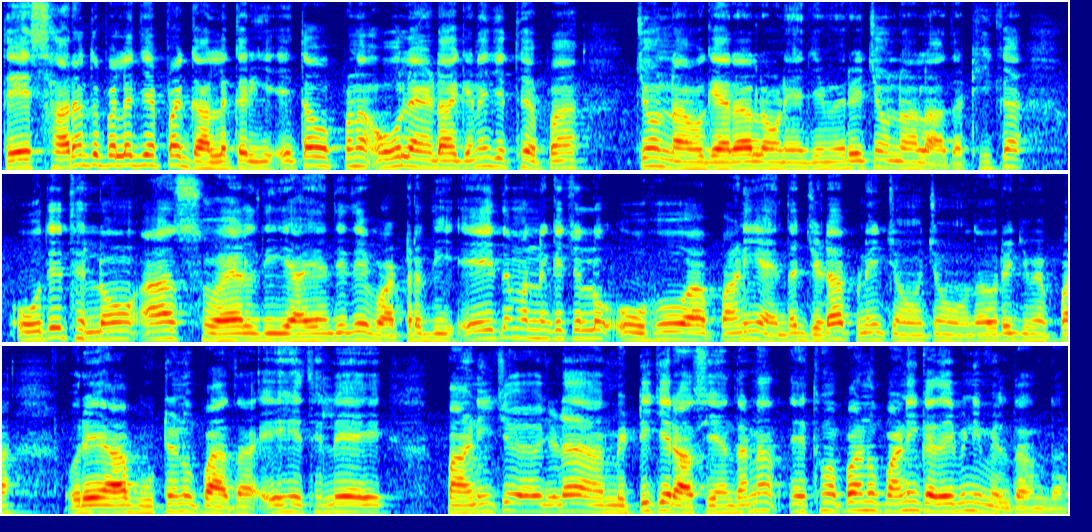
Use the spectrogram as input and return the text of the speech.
ਤੇ ਸਾਰਿਆਂ ਤੋਂ ਪਹਿਲਾਂ ਜੇ ਆਪਾਂ ਗੱਲ ਕਰੀਏ, ਇਹ ਤਾਂ ਆਪਣਾ ਉਹ ਲੈਂਡ ਆ ਗਿਆ ਨਾ ਜਿੱਥੇ ਆਪਾਂ ਝੋਨਾ ਵਗੈਰਾ ਲਾਉਣੇ ਆ, ਜਿਵੇਂ ਉਰੇ ਝੋਨਾ ਲਾਤਾ ਠੀਕ ਆ? ਉਹਦੇ ਥੱਲੋਂ ਆ ਸੋਇਲ ਦੀ ਆ ਜਾਂਦੀ ਤੇ ਵਾਟਰ ਦੀ, ਇਹ ਤਾਂ ਮੰਨ ਕੇ ਚੱਲੋ ਉਹ ਆ ਪਾਣੀ ਆ ਜਾਂਦਾ ਜਿਹੜਾ ਆਪਣੇ ਚੋਂ ਚੋਂ ਆਉਂਦਾ ਉਰੇ, ਜਿਵੇਂ ਆਪਾਂ ਉਰੇ ਆ ਬੂਟੇ ਨੂੰ ਪਾਤਾ ਇਹ ਥੱਲੇ ਪਾਣੀ 'ਚ ਜਿਹੜਾ ਮਿੱਟੀ 'ਚ ਰਸ ਜਾਂਦਾ ਨਾ, ਇੱਥੋਂ ਆਪਾਂ ਨੂੰ ਪਾਣੀ ਕਦੇ ਵੀ ਨਹੀਂ ਮਿਲਦਾ ਹੁੰਦਾ।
